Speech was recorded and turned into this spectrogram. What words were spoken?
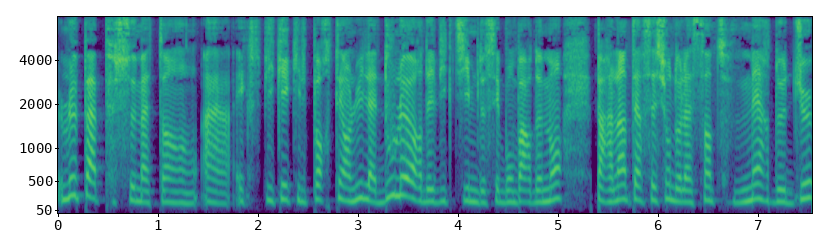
Le pape, ce matin, a expliqué qu'il portait en lui la douleur des victimes de ces bombardements par l'intercession de la Sainte Mère de Dieu.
